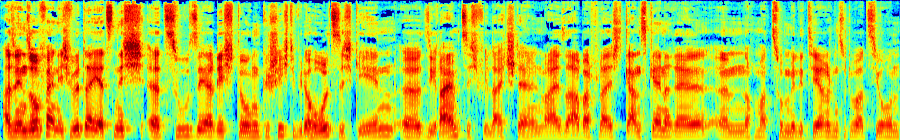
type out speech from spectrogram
Also insofern, ich würde da jetzt nicht äh, zu sehr Richtung Geschichte wiederholt sich gehen. Äh, sie reimt sich vielleicht stellenweise, aber vielleicht ganz generell ähm, nochmal zur militärischen Situation.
